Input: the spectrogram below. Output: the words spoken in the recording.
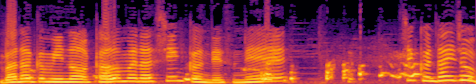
バラ組の川村しんくんですね。しんくん大丈夫？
